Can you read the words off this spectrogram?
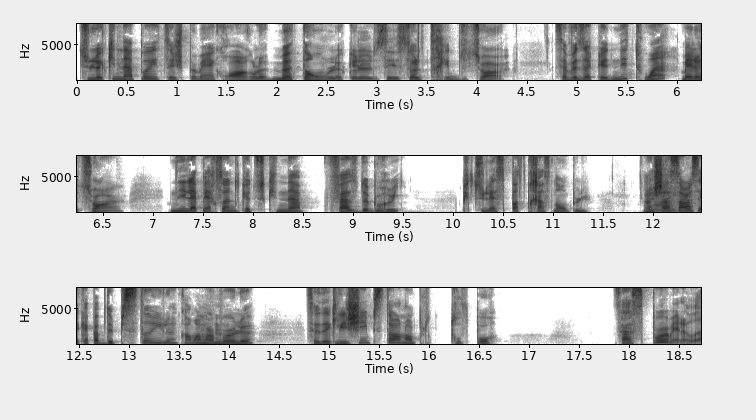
Tu l'as kidnappé, tu sais, je peux bien croire, là, mettons, là, que c'est ça le trip du tueur. Ça veut dire que ni toi, mais le tueur, ni la personne que tu kidnappes fasse de bruit, puis que tu laisses pas de traces non plus. Un Ouais. chasseur, c'est capable de pister, là, quand même un Mhm. peu, là. C'est-à-dire que les chiens pisteurs non plus ne trouvent pas. Ça se peut, mais là.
